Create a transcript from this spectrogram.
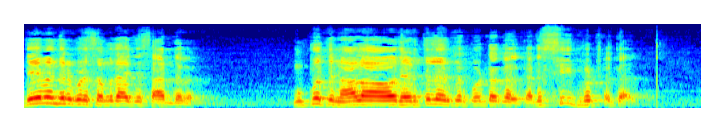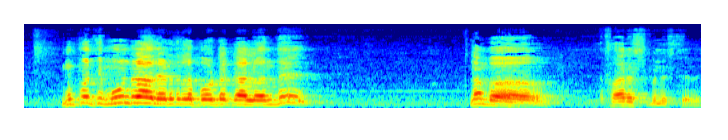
தேவேந்திர குல சமுதாயத்தை சார்ந்தவர். முப்பத்தி நாலாவது இடத்துல இருக்கிற புரோட்டோகால் கடைசி புரோட்டோகால். முப்பத்தி மூன்றாவது இடத்துல புரோட்டோகால் வந்து நம்ம ஃபாரஸ்ட் மினிஸ்டர்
